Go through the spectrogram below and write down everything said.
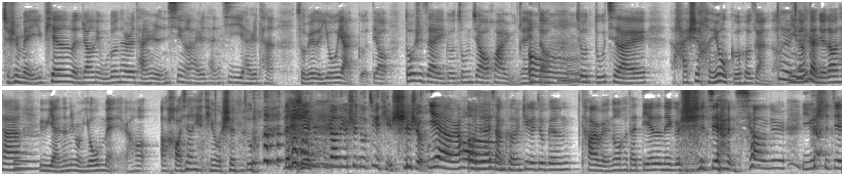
就是每一篇文章里，无论他是谈人性啊，还是谈记忆，还是谈所谓的优雅格调，都是在一个宗教话语内的，就读起来。还是很有隔阂感的，你能感觉到他语言的那种优美，然后啊，好像也挺有深度，但是不知道那个深度具体是什么。Yeah，然后我就在想，可能这个就跟卡尔维诺和他爹的那个世界很像，就是一个世界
